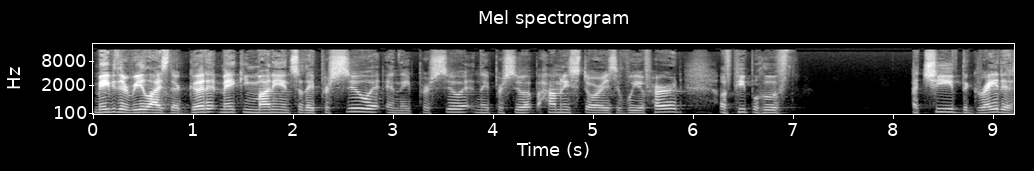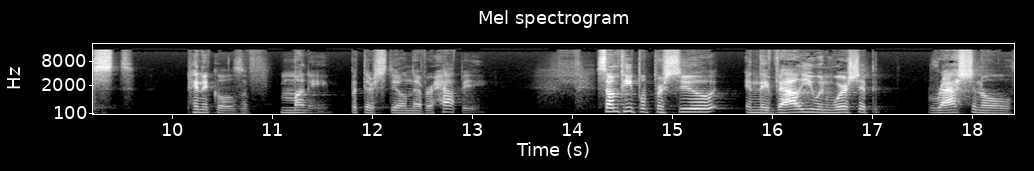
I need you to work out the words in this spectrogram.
maybe they realize they're good at making money, and so they pursue it and they pursue it and they pursue it. But how many stories have we have heard of people who have achieved the greatest pinnacles of money, but they're still never happy. Some people pursue and they value and worship rational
